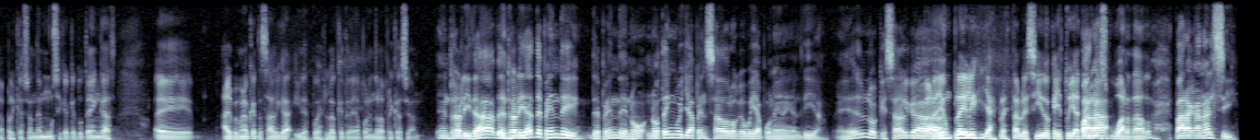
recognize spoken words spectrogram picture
aplicación de música que tú tengas eh, al primero que te salga y después lo que te vaya poniendo la aplicación? En realidad, en realidad depende, depende. No, no tengo ya pensado lo que voy a poner en el día. Es lo que salga. Pero hay un playlist ya establecido que tú ya para, guardado. Para ganar, sí.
